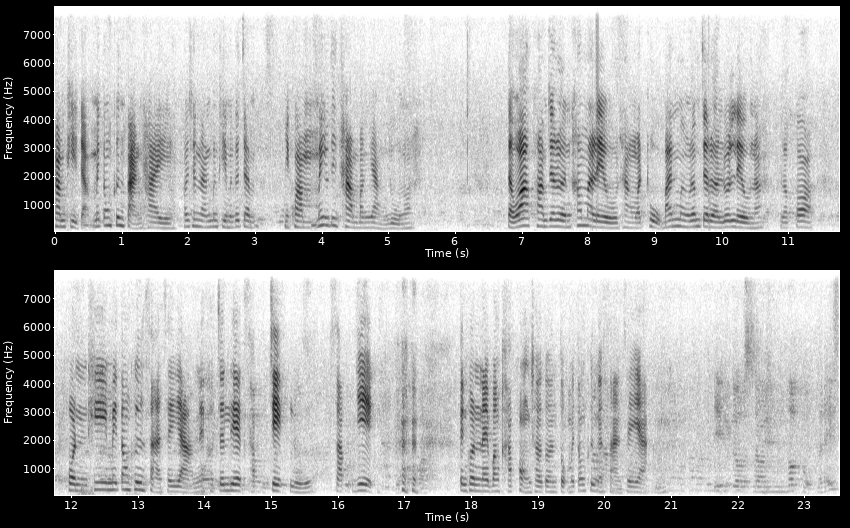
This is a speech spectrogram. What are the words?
ทำผิดอะไม่ต้องขึ้นศาลไทย เพราะฉะนั้นบางทีมันก็จะมีความไม่ยุติธรรมบางอย่างอยู่เนาะแต่ว่าความเจริญเข้ามาเร็วทางวัตถุบ้านเมืองเริ่มเจริญรวดเร็วนะแล้วก็ คนที่ไม่ต้องขึ้นศาลสยามเนี่ยเขาจะเรียก subject หรือ subject เป็นคนในบังคับของชาวตะวันตกไม่ต้องขึ้นกับศาลสยาม If you go some local place,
